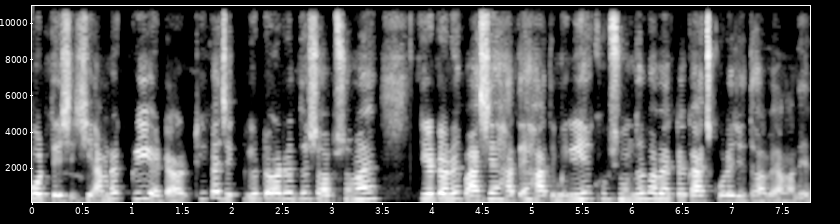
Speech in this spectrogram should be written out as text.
করতে এসেছি, আমরা ক্রিয়েটার ঠিক আছে? ক্রিয়েটারের তো সবসময় ক্রিয়েটারের পাশে হাতে হাত মিলিয়ে খুব সুন্দরভাবে একটা কাজ করে যেতে হবে আমাদের।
